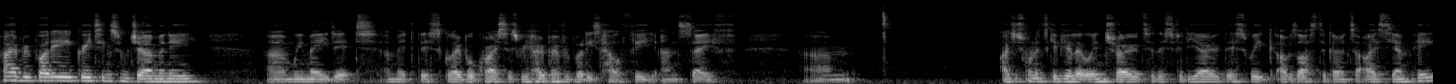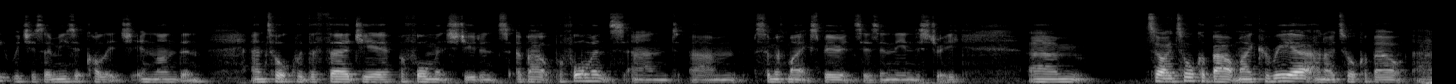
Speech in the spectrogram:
Hi, everybody. Greetings from Germany. Um, we made it amid this global crisis. We hope everybody's healthy and safe. Um, I just wanted to give you a little intro to this video. This week I was asked to go into ICMP, which is a music college in London, and talk with the third year performance students about performance and um, some of my experiences in the industry. Um, so I talk about my career and I talk about um,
